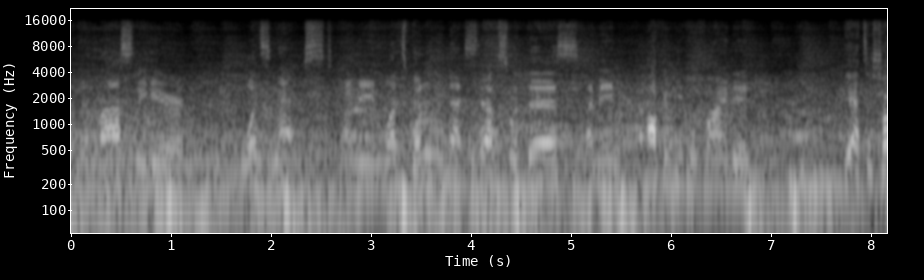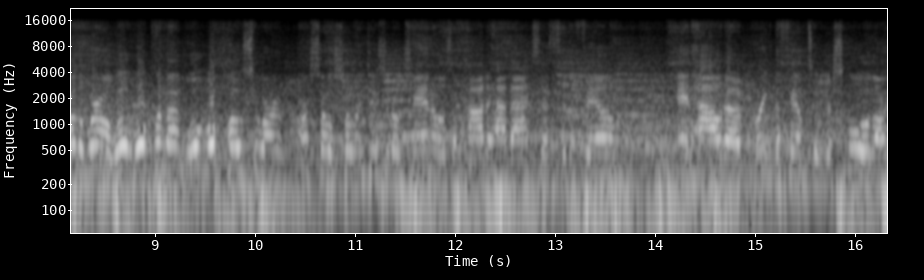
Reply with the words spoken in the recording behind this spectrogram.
And then lastly here, what's next? I mean, what's what are the next steps with this? I mean, how can people find it? Yeah, to show the world. We'll, we'll come up, we'll, we'll post to our, our social and digital channels of how to have access to the film and how to bring the film to your school or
